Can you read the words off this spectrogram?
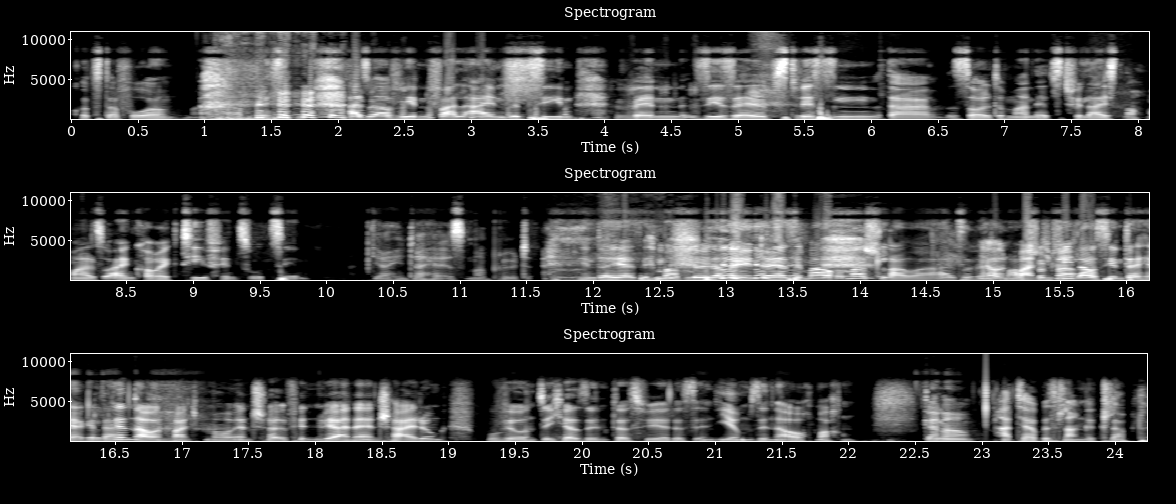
kurz davor am besten. Also auf jeden Fall einbeziehen, wenn Sie selbst wissen, da sollte man jetzt vielleicht noch mal so ein Korrektiv hinzuziehen. Ja, hinterher ist immer blöd. Hinterher ist immer blöd, aber hinterher sind wir auch immer schlauer. Also wir ja, haben auch manchmal, schon viel aus hinterher gelernt. Genau, und manchmal finden wir eine Entscheidung, wo wir uns sicher sind, dass wir das in Ihrem Sinne auch machen. Genau. Hat ja bislang geklappt.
